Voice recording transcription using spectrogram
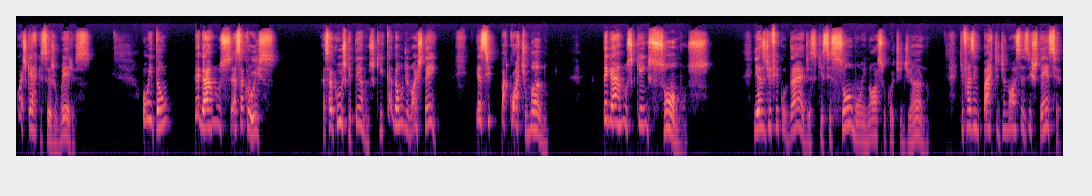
quaisquer que sejam eles. Ou então pegarmos essa cruz, essa cruz que temos, que cada um de nós tem, esse pacote humano, pegarmos quem somos e as dificuldades que se somam em nosso cotidiano, que fazem parte de nossa existência,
